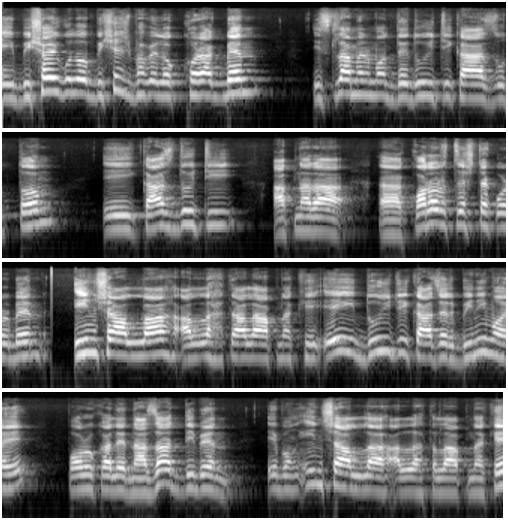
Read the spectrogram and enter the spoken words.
এই বিষয়গুলো বিশেষভাবে লক্ষ্য রাখবেন। ইসলামের মধ্যে দুইটি কাজ উত্তম। এই কাজ দুইটি আপনারা করার চেষ্টা করবেন। ইনশাআল্লাহ আল্লাহ তালা আপনাকে এই দুইটি কাজের বিনিময়ে পরকালে নাজাদ দিবেন এবং ইনশাআল্লাহ আল্লাহ তালা আপনাকে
